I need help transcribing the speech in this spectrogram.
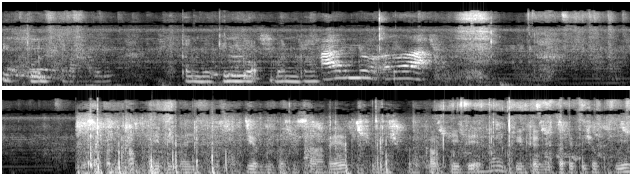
Ikut tang mungkin yo bandang काफ़ी देना ये अपने पास सारे काफ़ी दे हाँ डिटेल पर इतनी शक्ति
